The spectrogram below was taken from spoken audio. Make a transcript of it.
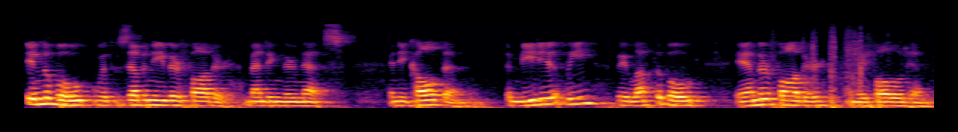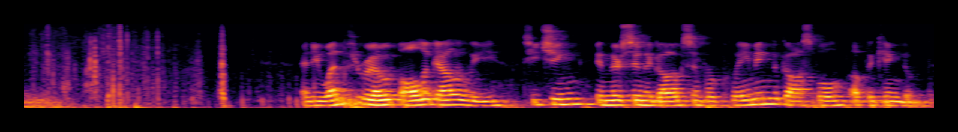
in the boat with Zebedee their father, mending their nets. And he called them. Immediately they left the boat and their father, and they followed him. And he went throughout all of Galilee, teaching in their synagogues and proclaiming the gospel of the kingdom,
